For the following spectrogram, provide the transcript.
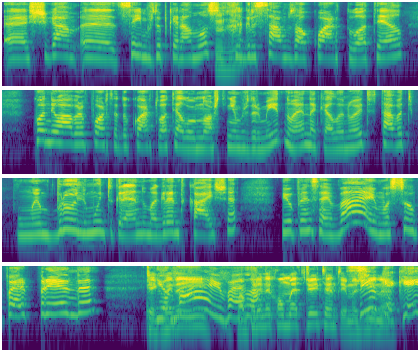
Ah, chegám- ah, saímos do pequeno almoço, Uhum. regressámos ao quarto do hotel. Quando eu abro a porta do quarto do hotel onde nós tínhamos dormido, não é? Naquela noite, estava tipo um embrulho muito grande, uma grande caixa. E eu pensei, bem, uma super prenda. Que é que E vem ele, daí? vai, vai uma lá. prenda com 1,80m, imagina. Sim, o que é que é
